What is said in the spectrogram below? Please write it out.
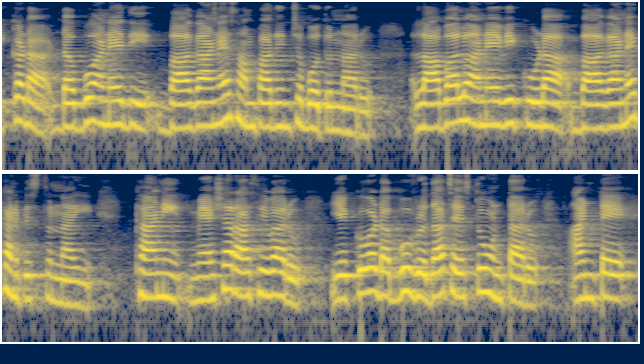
ఇక్కడ డబ్బు అనేది బాగానే సంపాదించబోతున్నారు. లాభాలు అనేవి కూడా బాగానే కనిపిస్తున్నాయి. కానీ మేషరాశివారు ఎక్కువ డబ్బు వృధా చేస్తూ ఉంటారు. అంటే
